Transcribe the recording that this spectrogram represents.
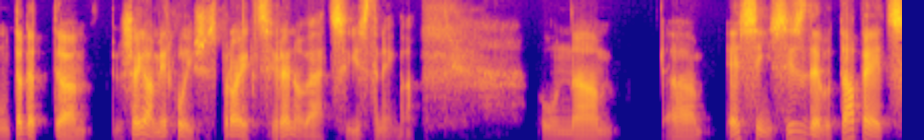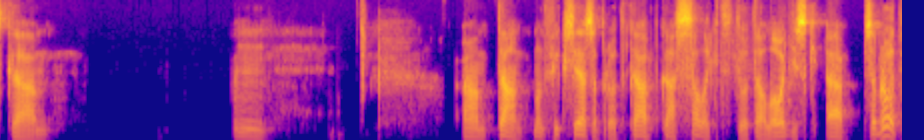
un tagad um, šajā mirklī šis projekts ir renovēts īstenībā. Un um, um, es viņus izdevu tāpēc, ka mm, Um, tā, man fiks jāsaprot, kā, kā salikt to tā loģiski. Uh, saprot?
